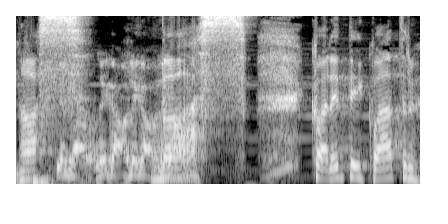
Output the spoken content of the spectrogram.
Nossa. Legal, legal, legal. legal. Nossa. 44.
